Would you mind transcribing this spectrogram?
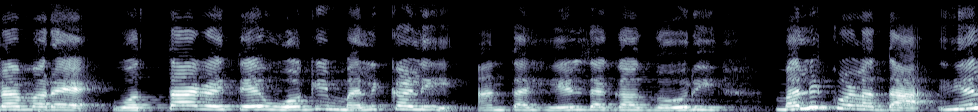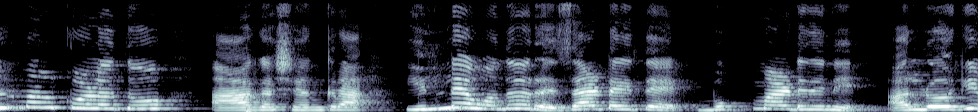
ಮೇಡಮರೇ ಒತ್ತಾಗೈತೆ, ಹೋಗಿ ಮಲಿಕಳಿ ಅಂತ ಹೇಳಿದಾಗ ಗೌರಿ, ಮಲಿಕೊಳ್ಳೋದ ಎಲ್ಲಿ ಮಲ್ಕೊಳ್ಳೋದು? ಆಗ ಶಂಕರ, ಇಲ್ಲೇ ಒಂದು ರೆಸಾರ್ಟ್ ಐತೆ ಬುಕ್ ಮಾಡಿದ್ದೀನಿ, ಅಲ್ಲೋಗಿ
